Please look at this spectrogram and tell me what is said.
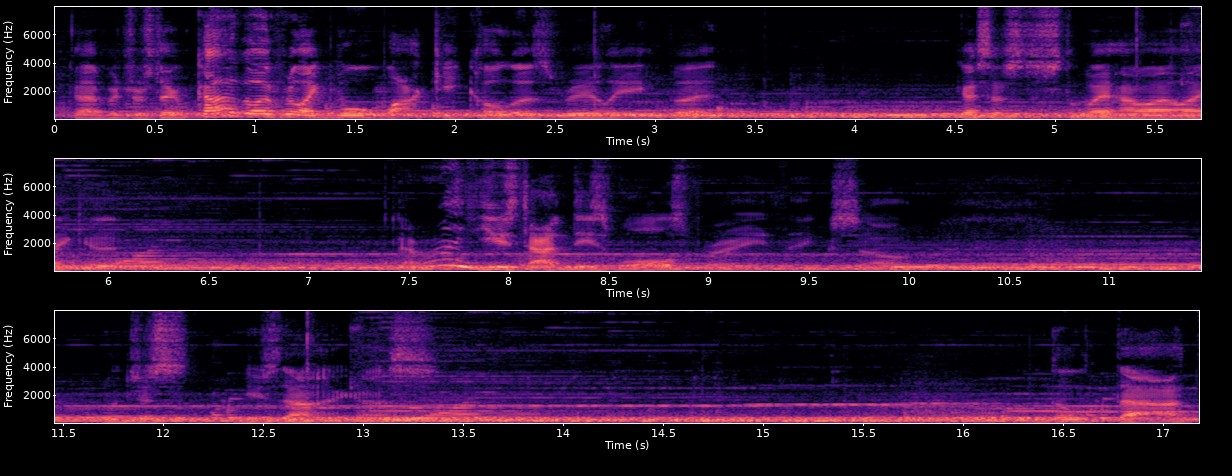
Kind of interesting. Kind of going for like more wacky colors, really, but I guess that's just the way how I like it. I haven't really used Andy's walls for anything, so we'll just use that, I guess. With that.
